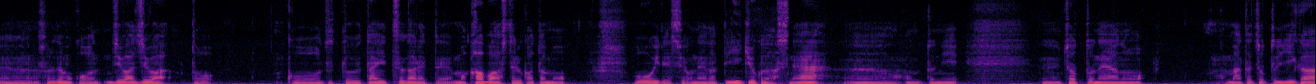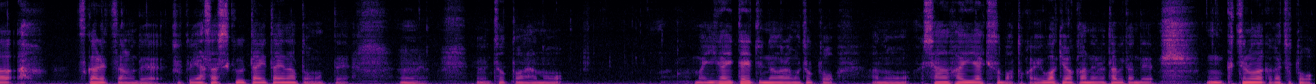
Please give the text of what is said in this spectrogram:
うん、それでもこうじわじわとこうずっと歌い継がれて、まあ、カバーしてる方も多いですよね。だっていい曲だしね。うん本当に、うん、ちょっとねあのまたちょっと胃が疲れてたのでちょっと優しく歌いたいなと思って、うん、ちょっとあの、まあ、胃が痛いと言いながらもちょっとあの上海焼きそばとかいうわけわかんないの食べたんで、うん、口の中がちょっと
